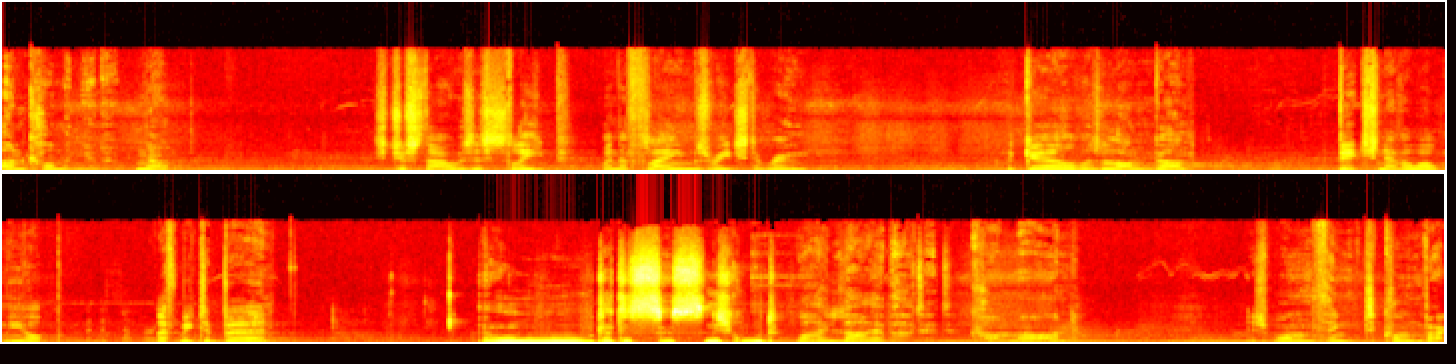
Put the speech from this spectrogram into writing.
uncommon, you know. No. It's just that I was asleep when the flames reached the room. The girl was long gone. Bitch never woke me up. Left me to burn. Oh, that is, ist, ist nicht gut. Why lie about it? Come on. It's one thing to come back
